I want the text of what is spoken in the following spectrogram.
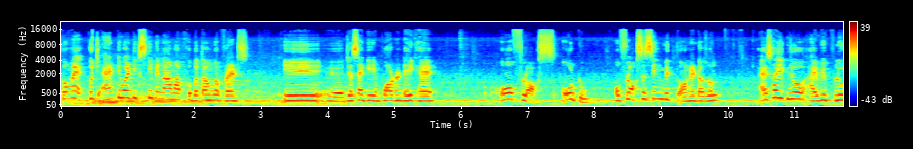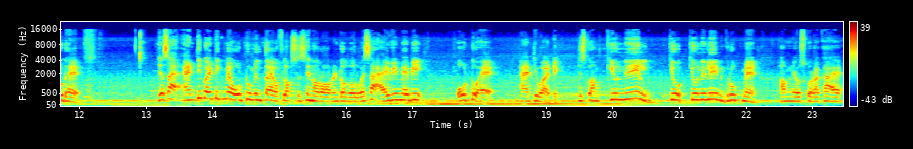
तो मैं कुछ एंटीबायोटिक्स के भी नाम आपको बताऊँगा फ्रेंड्स कि जैसा कि इंपॉर्टेंट एक है oflox O two ofloxacin with ornidazole ऐसा एक जो आईवी फ्लूड है, जैसा एंटीबायोटिक में ओ टू मिलता है ओफ्लॉक्सिसिन और ऑनिडाजोल वैसा आईवी में भी ओ टू है एंटीबायोटिक जिसको हम क्यूनिल क्यू क्यूनिलिन ग्रुप में हमने उसको रखा है।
